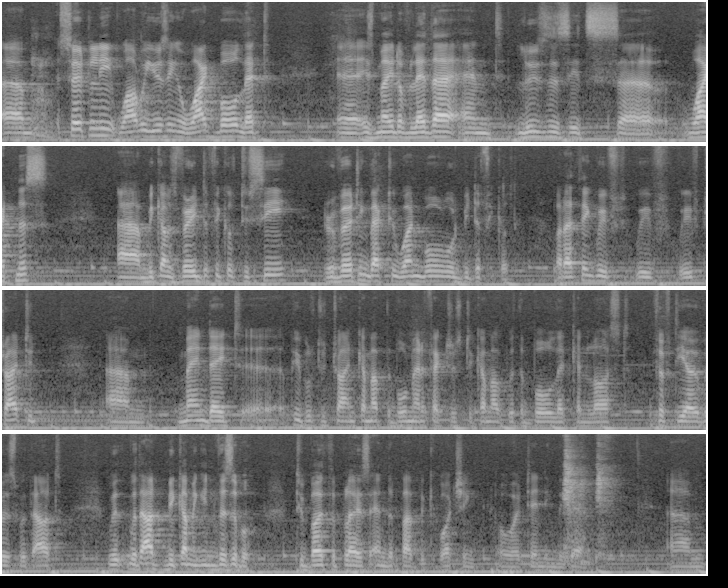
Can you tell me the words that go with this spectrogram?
Um, certainly, while we're using a white ball that uh, is made of leather and loses its uh, whiteness, uh, becomes very difficult to see. Reverting back to one ball would be difficult. But I think we've, we've, we've tried to um, mandate uh, people to try and come up, the ball manufacturers to come up with a ball that can last 50 overs without, with, without becoming invisible to both the players and the public watching or attending the game. Um,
